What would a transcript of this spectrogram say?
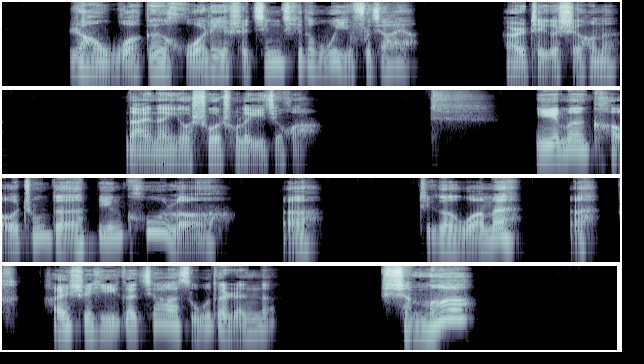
让我跟火烈是惊奇的无以复加呀。而这个时候呢，奶奶又说出了一句话：“你们口中的冰窟窿啊，这个我们啊，还是一个家族的人呢。”什么？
